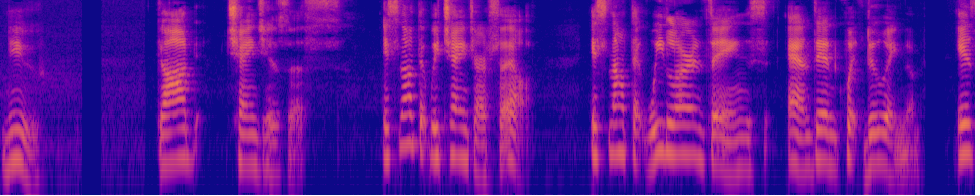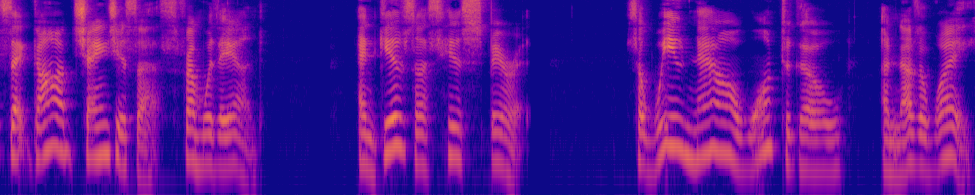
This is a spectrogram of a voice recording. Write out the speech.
new. God changes us. It's not that we change ourselves, it's not that we learn things and then quit doing them. It's that God changes us from within and gives us His Spirit. So we now want to go another way.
